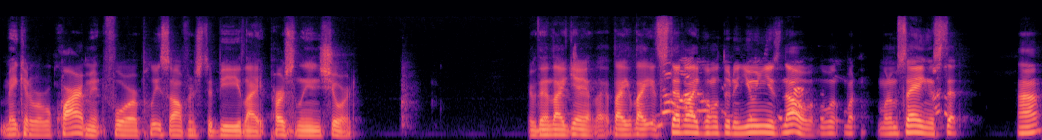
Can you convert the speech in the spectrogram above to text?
make it a requirement for police officers to be like personally insured. If they're like, yeah, like like, like instead of like going through the unions, no. What, what, what I'm saying instead, huh?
